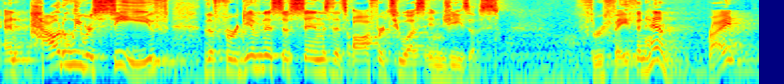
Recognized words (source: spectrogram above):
and how do we receive the forgiveness of sins that's offered to us in Jesus? Through faith in him, right?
